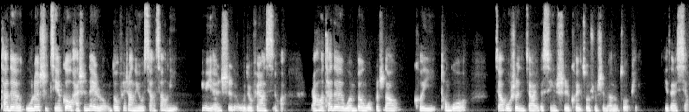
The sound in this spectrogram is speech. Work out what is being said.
他的无论是结构还是内容，都非常的有想象力，寓言式的，我就非常喜欢。然后他的文本，我不知道可以通过交互设计这样一个形式，可以做出什么样的作品，也在想。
